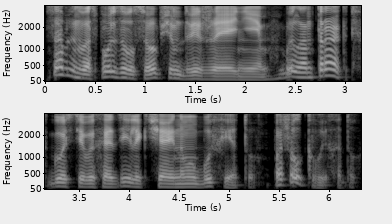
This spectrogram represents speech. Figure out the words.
Саблин воспользовался общим движением. Был антракт, гости выходили к чайному буфету. Пошел к выходу.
